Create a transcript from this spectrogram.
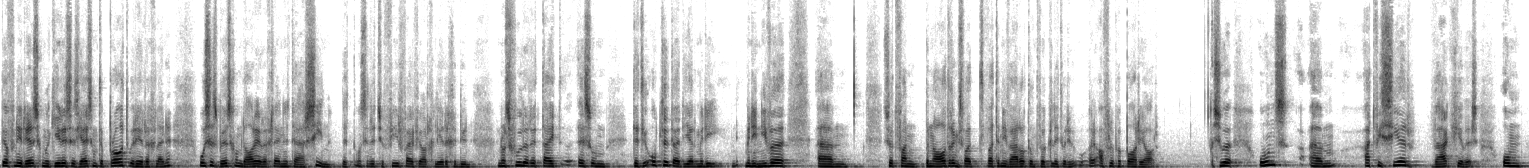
deel van die redes kom ek hier is is juist om te praat oor die riglyne. Ons is besig om daardie riglyne te hersien. Dit ons het dit so 4, 5 jaar gelede gedoen en ons voel dat dit tyd is om dit weer op te dateer met die met die nuwe ehm um, soort van benaderings wat wat in die wêreld ontwikkel het oor die afgelope paar jaar. So ons ehm um, adviseer werkgewers om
